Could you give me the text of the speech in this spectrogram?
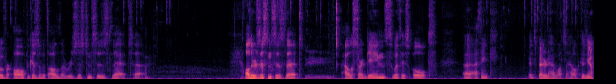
overall because with all the resistances that uh, all the resistances that Alistar gains with his ult. Uh, I think it's better to have lots of health because you know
